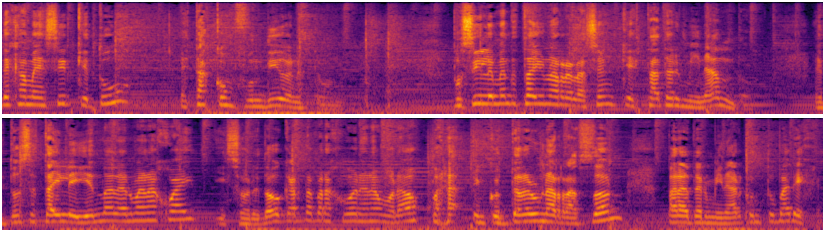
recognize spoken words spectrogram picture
déjame decir que tú estás confundido en este momento. Posiblemente está hay una relación que está terminando entonces estáis leyendo a la hermana White y sobre todo Carta para jóvenes enamorados para encontrar una razón para terminar con tu pareja.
